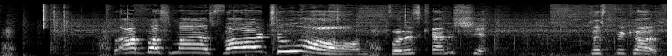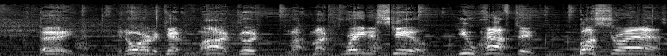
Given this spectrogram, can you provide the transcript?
But I bust my ass far too long for this kind of shit. Just because, hey, in order to get my good, my, my greatest skill, you have to bust your ass.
